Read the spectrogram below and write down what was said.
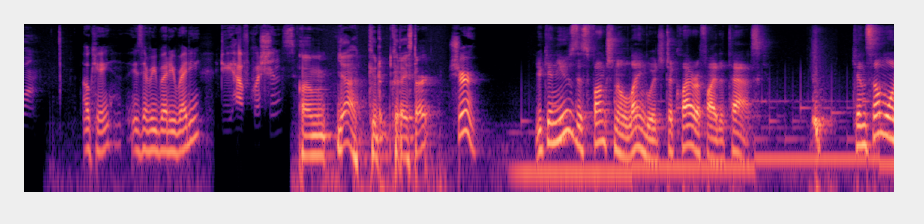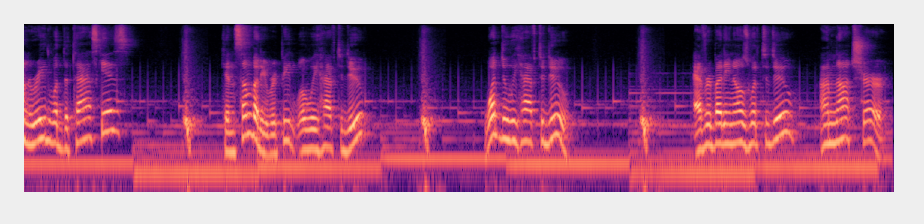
one. Okay, is everybody ready? Do you have questions? Um, yeah, could, could I start? Sure. You can use this functional language to clarify the task. Can someone read what the task is? Can somebody repeat what we have to do? What do we have to do? Everybody knows what to do? I'm not sure.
